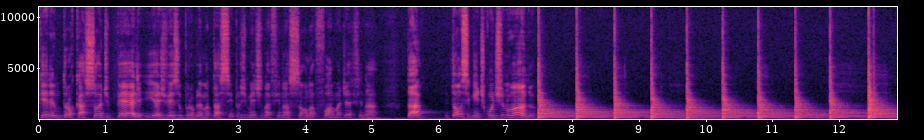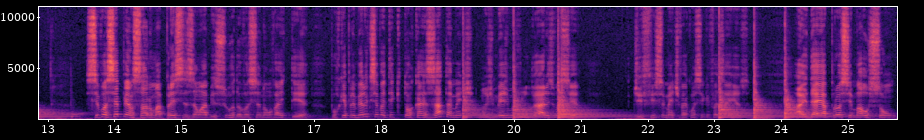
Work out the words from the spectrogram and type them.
querendo trocar só de pele e às vezes o problema está simplesmente na afinação, na forma de afinar, tá? Então é o seguinte, continuando... Se você pensar numa precisão absurda, você não vai ter. Porque primeiro que você vai ter que tocar exatamente nos mesmos lugares e você dificilmente vai conseguir fazer isso. A ideia é aproximar o som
